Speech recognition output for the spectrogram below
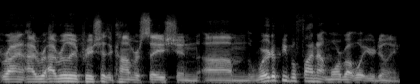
Ryan, I, I really appreciate the conversation. Um, where do people find out more about what you're doing?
